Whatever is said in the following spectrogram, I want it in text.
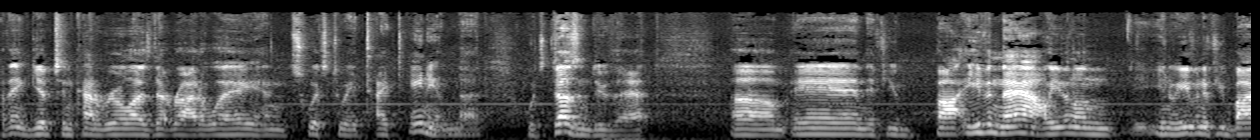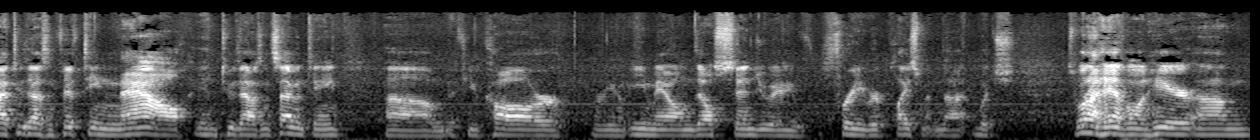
I think Gibson kind of realized that right away and switched to a titanium nut, which doesn't do that. Um, and if you buy, even now, even on, you know, even if you buy a 2015 now in 2017, um, if you call or, or, you know, email them, they'll send you a free replacement nut, which is what I have on here. Um,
